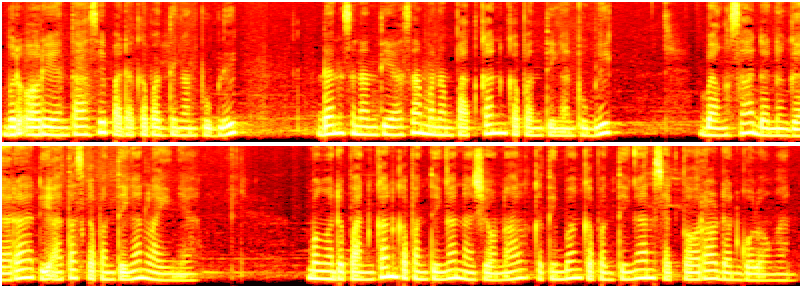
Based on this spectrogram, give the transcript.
berorientasi pada kepentingan publik, dan senantiasa menempatkan kepentingan publik, bangsa, dan negara di atas kepentingan lainnya mengedepankan kepentingan nasional ketimbang kepentingan sektoral dan golongan.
